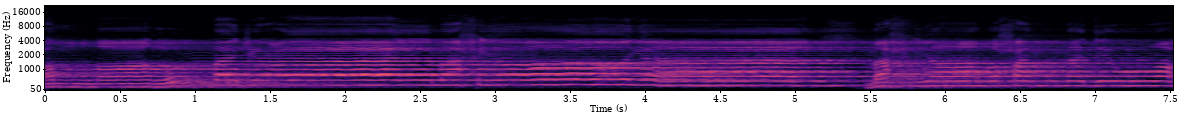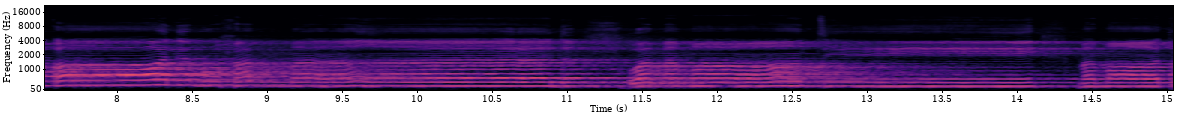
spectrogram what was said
اللهم اجعل محياي محيا محمد وآل محمد ومماتي ممات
